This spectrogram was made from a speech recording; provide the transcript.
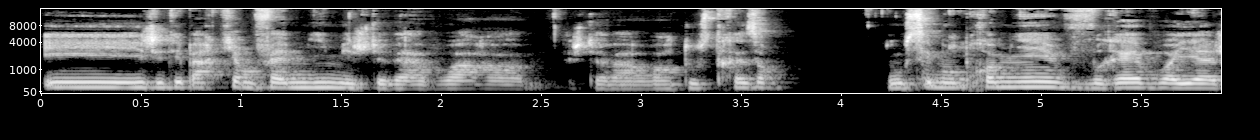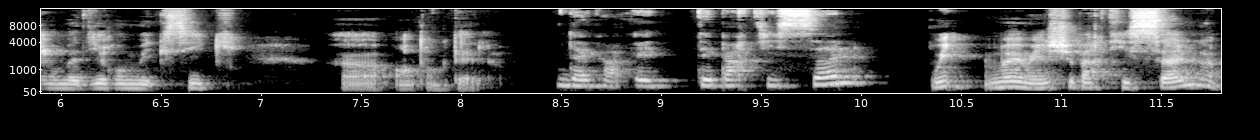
Et j'étais partie en famille, mais je devais avoir euh, je devais avoir 12-13 ans. Donc c'est mon premier vrai voyage, on va dire, au Mexique en tant que tel. D'accord. Et t'es partie seule oui, oui, oui, je suis partie seule,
